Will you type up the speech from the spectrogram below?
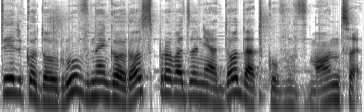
tylko do równego rozprowadzenia dodatków w mące.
